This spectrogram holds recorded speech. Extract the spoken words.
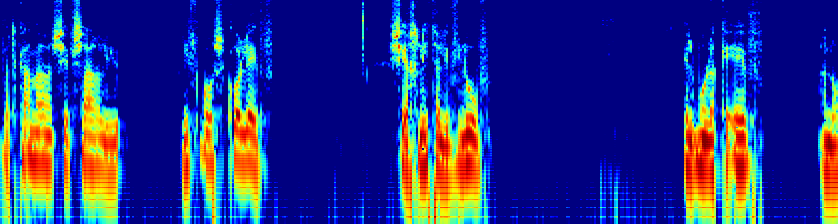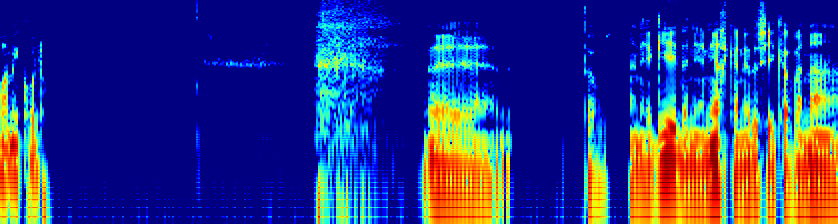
ועד כמה שאפשר לפגוש כל לב שיחליט על לבלוב אל מול הכאב הנורא מכל. טוב, אני אגיד, אני אניח כאן איזושהי כוונה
